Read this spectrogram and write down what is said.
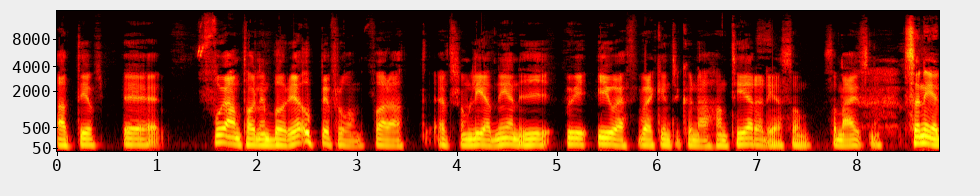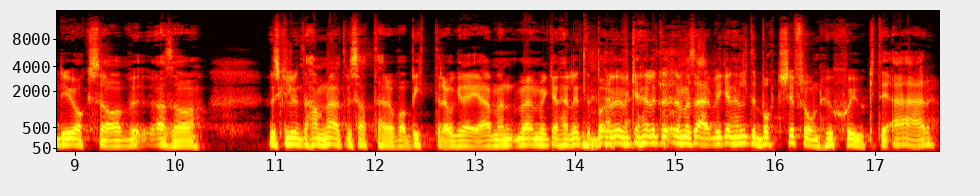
att det eh, får antagligen börja uppifrån för att eftersom ledningen i IOF verkar inte kunna hantera det som, som är just nu. Sen är det ju också av, alltså, vi skulle inte hamna i att vi satt här och var bittra och grejer, men, men vi kan heller inte, vi kan heller inte, men så här, vi kan heller inte bortse ifrån hur sjukt det är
